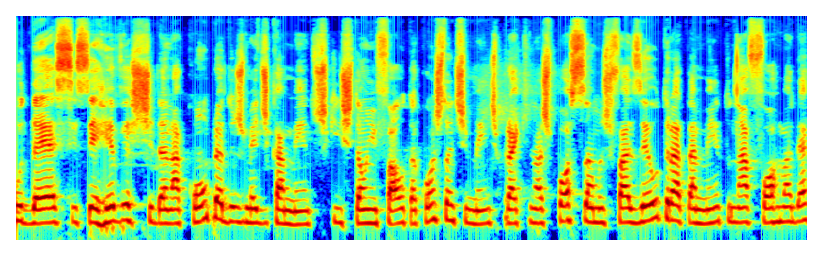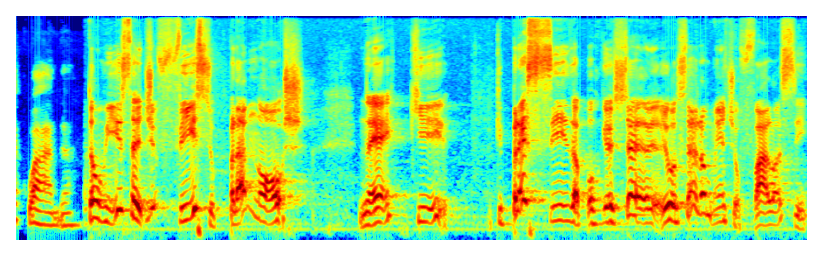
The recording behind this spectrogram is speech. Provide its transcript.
pudesse ser revestida na compra dos medicamentos que estão em falta constantemente para que nós possamos fazer o tratamento na forma adequada. Então isso é difícil para nós, né, que que precisa, porque eu seriamente eu falo assim,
